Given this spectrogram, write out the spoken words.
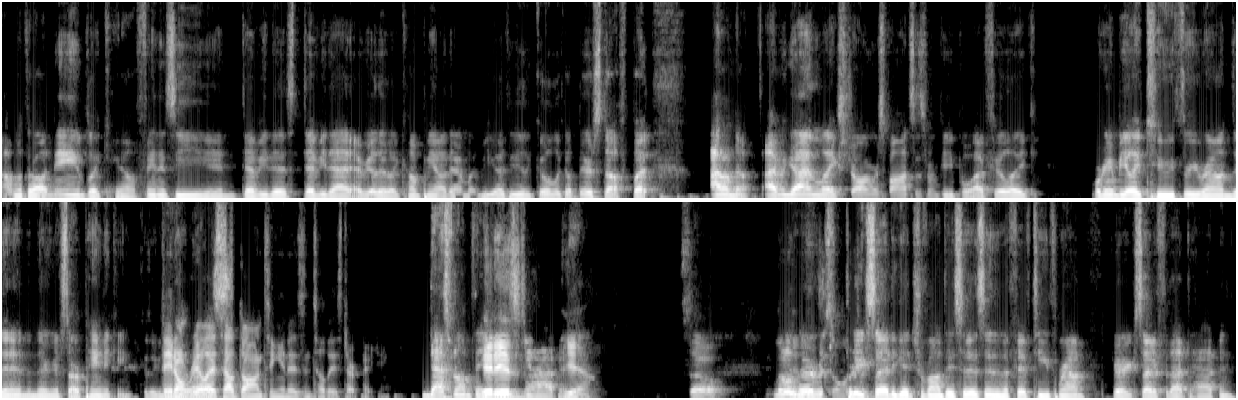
I'm gonna throw out names like KL Fantasy and Devy this, Devy that, every other like company out there. I'm like, you guys need to go look up their stuff. But I don't know. I haven't gotten like strong responses from people. I feel like we're gonna be like two, three rounds in, and they're gonna start panicking because They don't realize how daunting it is until they start picking. That's what I'm thinking. It is, gonna yeah. So a little It is nervous. Pretty excited to get Trevante Citizen in the 15th round. Very excited for that to happen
